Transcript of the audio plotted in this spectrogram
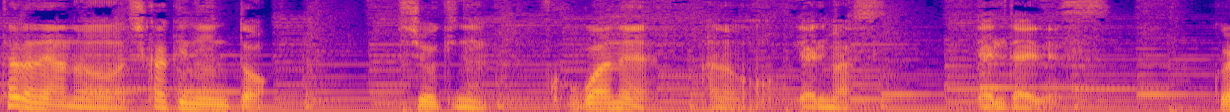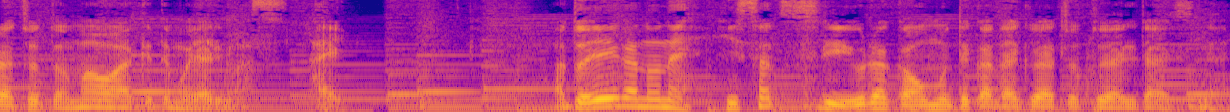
ただね、あの、仕掛け人と仕置き人、ここはね、あの、やります。やりたいです。これはちょっと間を空けてもやります。はい。あと映画のね、必殺3裏か表かだけはちょっとやりたいですね。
